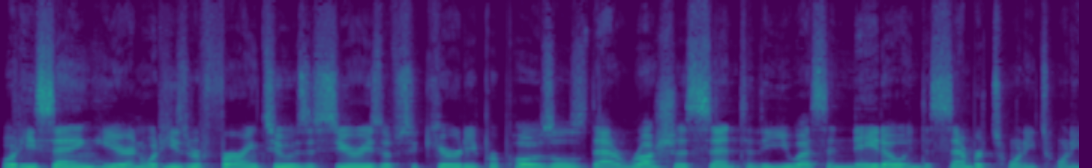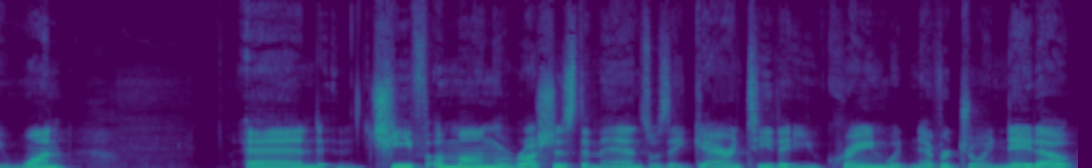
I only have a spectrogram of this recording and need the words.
what he's saying here. And what he's referring to is a series of security proposals that Russia sent to the US and NATO in December 2021. And chief among Russia's demands was a guarantee that Ukraine would never join NATO,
